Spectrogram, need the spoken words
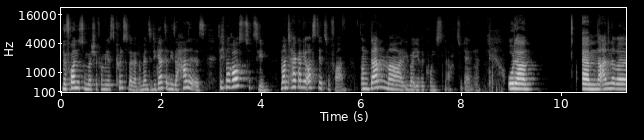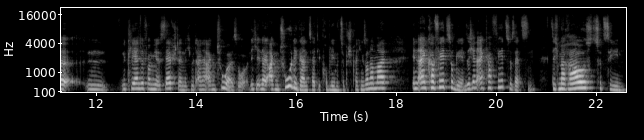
eine Freundin zum Beispiel von mir ist Künstlerin und wenn sie die ganze Zeit in dieser Halle ist, sich mal rauszuziehen, mal einen Tag an die Ostsee zu fahren und dann mal über ihre Kunst nachzudenken. Oder ähm, eine andere, eine Klientin von mir ist selbstständig mit einer Agentur, so nicht in der Agentur die ganze Zeit die Probleme zu besprechen, sondern mal in ein Café zu gehen, sich in ein Café zu setzen, sich mal rauszuziehen,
